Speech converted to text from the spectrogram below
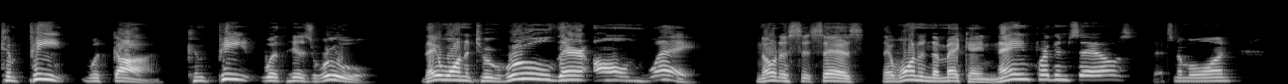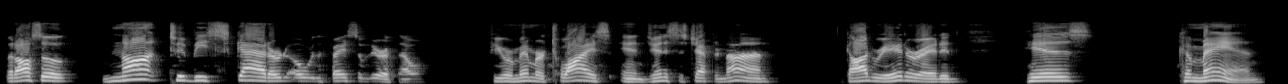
compete with God, compete with His rule. They wanted to rule their own way. Notice it says they wanted to make a name for themselves. That's number one but also not to be scattered over the face of the earth. Now, if you remember twice in Genesis chapter 9, God reiterated his command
